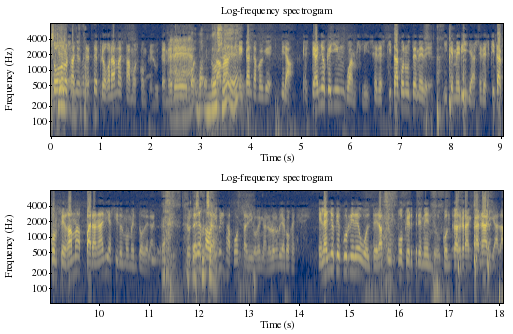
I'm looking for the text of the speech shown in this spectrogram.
todos los años en este programa estamos con que el UTMB... Ah, no sé, ¿eh? me encanta, porque, mira, este año que Jim Wamsley se desquita con UTMB y que Merilla se desquita con Cegama, para nadie ha sido el momento del año. Los he dejado libres a posta, digo, venga, no los voy a coger. El año que Courtney de Walter hace un póker tremendo contra el Gran Canaria, la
